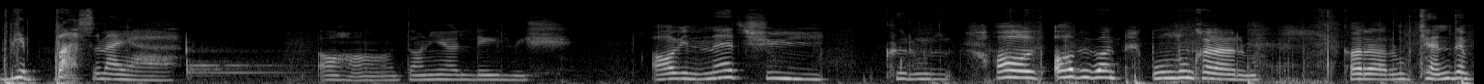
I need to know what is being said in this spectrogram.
bir basma ya. Aha Daniel değilmiş. Abi net şu kırmızı. Aa, abi ben buldum kararımı. Kararım kendim.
